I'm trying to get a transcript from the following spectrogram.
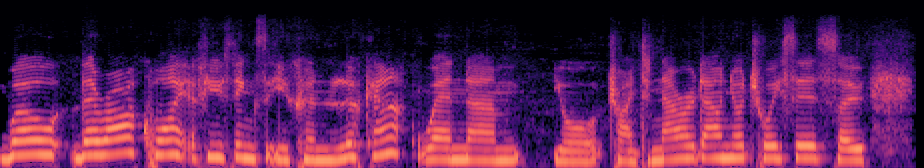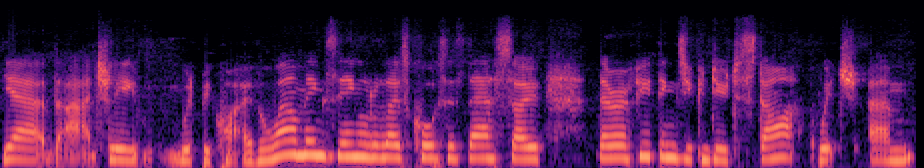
Well, there are quite a few things that you can look at when um, you're trying to narrow down your choices. So, yeah, that actually would be quite overwhelming seeing all of those courses there. So, there are a few things you can do to start, which um,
